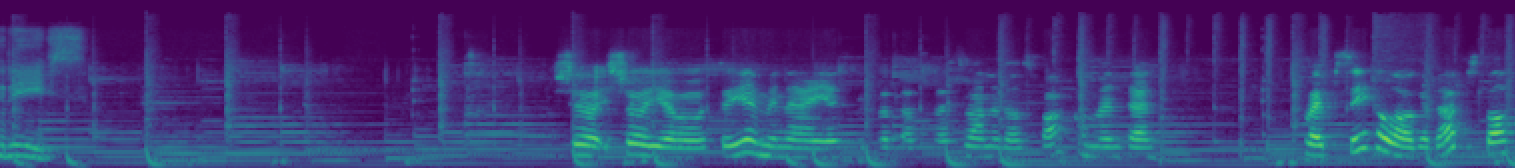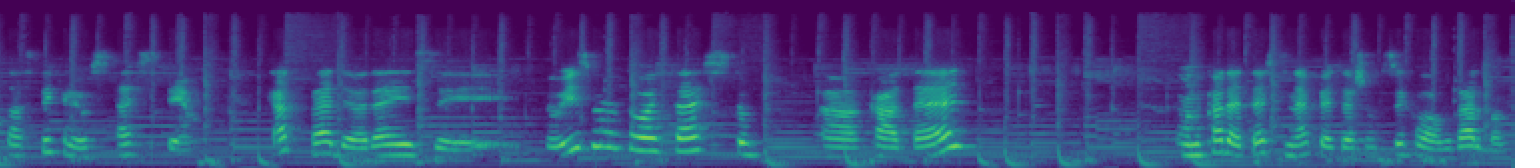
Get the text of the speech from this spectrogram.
3. šo, šo jau tu ieminējies, bet tāpēc vēl nedaudz pakomentēt. Vai psihologa darbs balstās tikai uz testiem? Kad pēdējo reizi tu izmantoji testu, kādēļ? Un kādēļ testi nepieciešams psihologa darbam?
